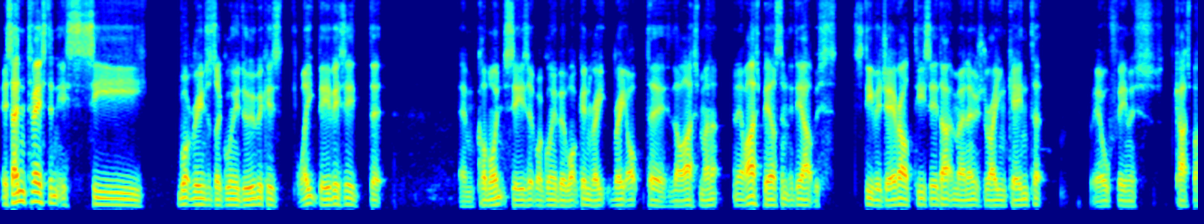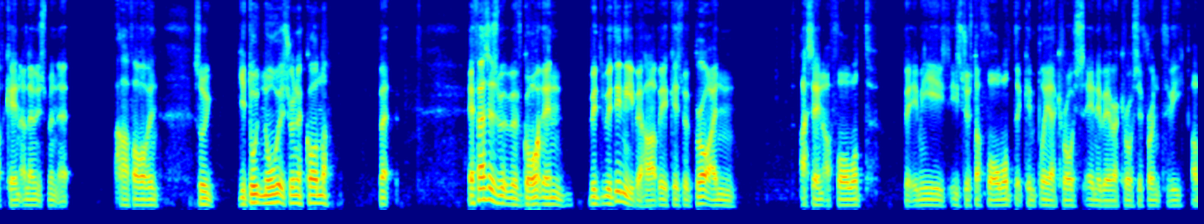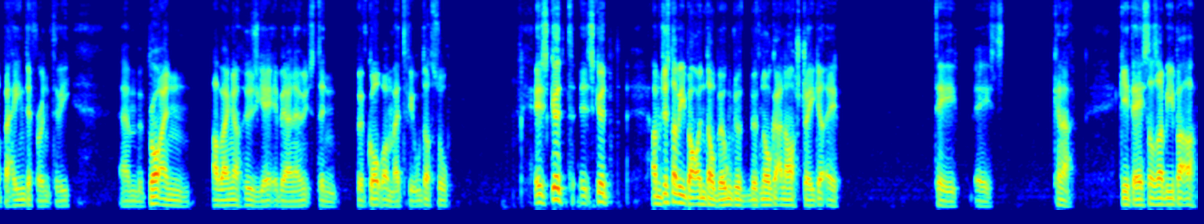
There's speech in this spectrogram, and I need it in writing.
it's interesting to see what Rangers are going to do because, like Davey said, that um, Clement says that we're going to be working right right up to the last minute. And the last person to do that was Stevie Gerrard. He said that and we announced Ryan Kent at the old famous Casper Kent announcement at half 11. So you don't know what's around the corner. If this is what we've got, then we, we do need to be happy because we've brought in a centre forward but to me, he's, just a forward that can play across anywhere across the front three or behind the front three. Um, we've brought in a winger who's yet to be announced, and we've got one midfielder. So it's good. It's good. I'm just a wee bit underwhelmed. We've, we've not got an striker to to uh, kind of give Dessers a wee bit of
